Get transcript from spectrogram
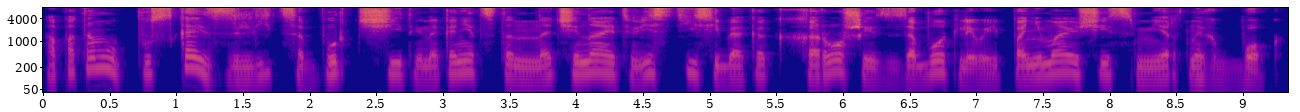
А потому пускай злится, бурчит и, наконец-то, начинает вести себя как хороший, заботливый, понимающий смертных бог.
